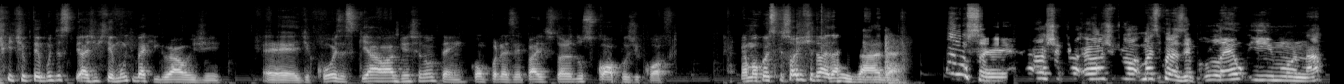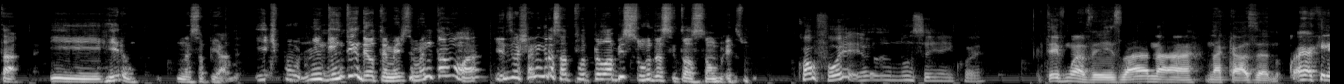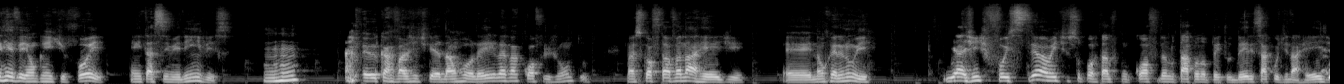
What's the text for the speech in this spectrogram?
Eu acho que, tipo, tem muitas. A gente tem muito background de, é, de coisas que a audiência não tem. Como, por exemplo, a história dos copos de cofre. É uma coisa que só a gente vai dar risada. Eu não sei. Eu acho que. Eu acho que mas, por exemplo, Léo e Monata e Hiro nessa piada. E, tipo, ninguém entendeu também, eles também não estavam lá. E eles acharam engraçado pelo absurdo da situação mesmo. Qual foi? Eu não sei aí qual é. Teve uma vez lá na, na casa, aquele Réveillon que a gente foi, em Itacimirimves. Uhum. Eu e o Carvalho, a gente queria dar um rolê e levar cofre junto, mas o cofre tava na rede, é, não querendo ir. E a gente foi extremamente insuportável com o cofre, dando tapa no peito dele, sacudindo a rede.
